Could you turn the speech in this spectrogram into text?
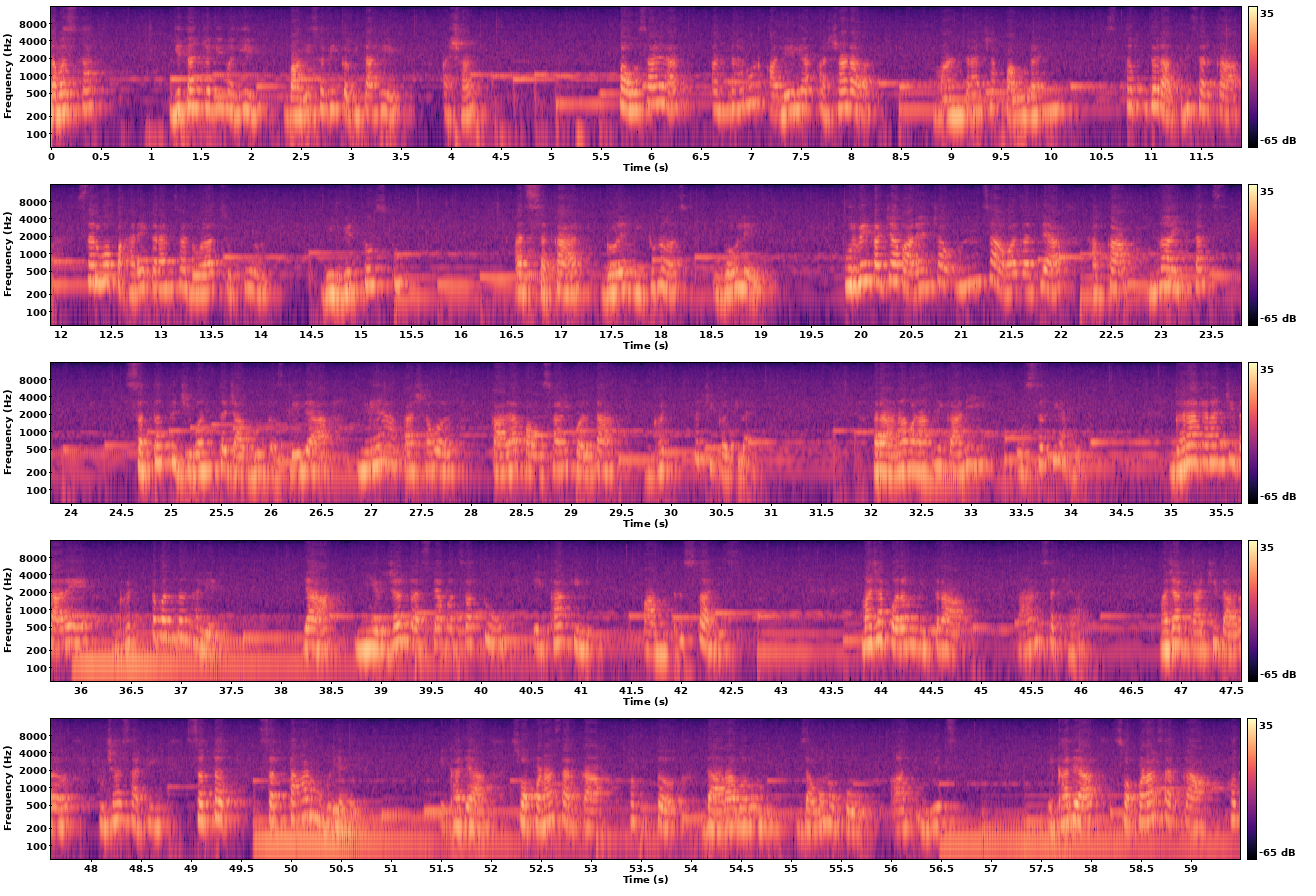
नमस्कार. गीतांजलीमधील बावीसावी कविता आहे आषाढ पावसाळ्यात अंधारून आलेल्या आषाढात मांजराच्या पावलांनी स्तब्ध रात्रीसारखा सर्व पहारेकरांचा डोळा चुकून विरविरतोस तू. आज सकाळ डोळे मिटूनच उगवले. पूर्वेकडच्या वाऱ्यांच्या उंच आवाजातल्या हाका न ऐकताच सतत जिवंत जागृत असलेल्या निळ्या आकाशावर काळा पावसाळी पडदा घट्ट चिकटलाय. राणावणातली गाणी ओसरली आहेत. घराघरांची दारे घट्ट बंद झाली या निर्जन रस्त्यावरचा तू एकाकी पांथस्त आहेस. माझ्या परम मित्रा प्राणसख्या माझ्या घराची दारं तुझ्यासाठी सतत सत्ताड उघडी आहेत. एखाद्या स्वप्नासारखा फक्त दारावरून जाऊ नको आत येच. एखाद्या स्वप्नासारखा फक्त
